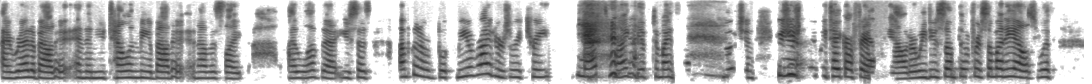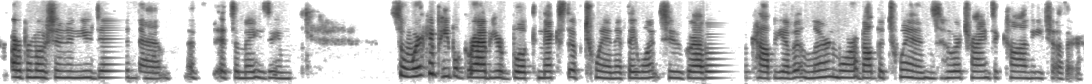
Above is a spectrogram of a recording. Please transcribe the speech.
I read about it and then you telling me about it and I was like, oh, I love that. You says, I'm going to book me a writer's retreat. That's my gift to myself promotion. Because yeah. usually we take our family out or we do something for somebody else with our promotion and you did that. It's, it's amazing. So where can people grab your book Next of Twin if they want to grab a copy of it and learn more about the twins who are trying to con each other?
